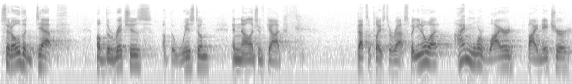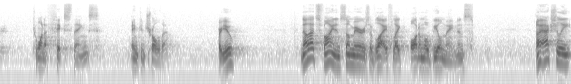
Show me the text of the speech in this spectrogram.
said, Oh, the depth of the riches of the wisdom and knowledge of God. That's a place to rest. But you know what? I'm more wired by nature to want to fix things and control them. Are you? Now, that's fine in some areas of life, like automobile maintenance. I actually,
